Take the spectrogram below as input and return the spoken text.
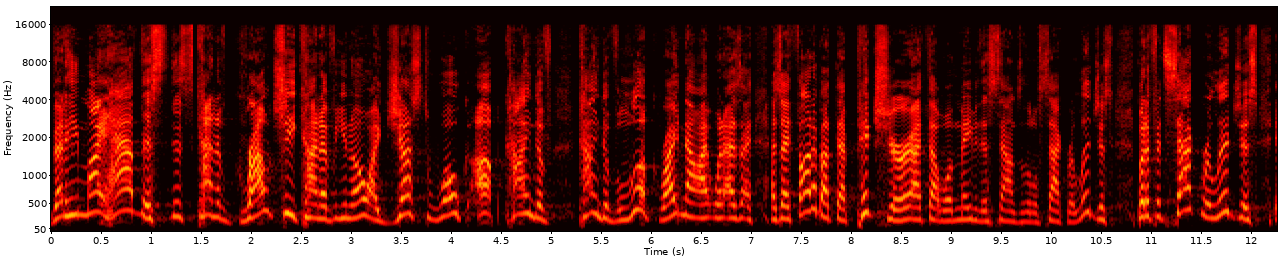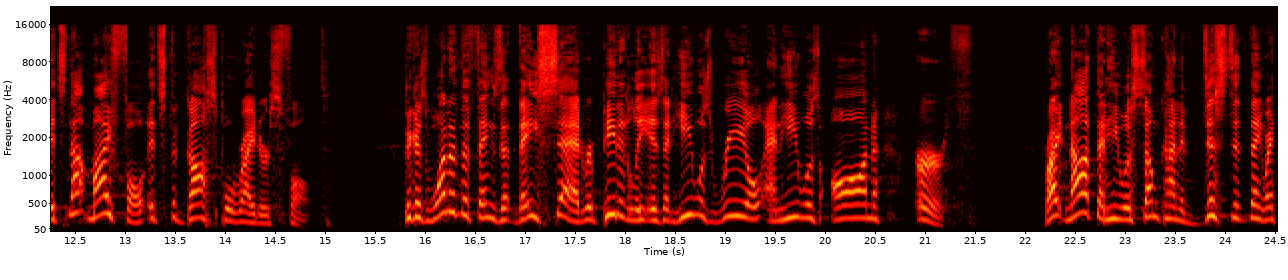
That he might have this, this kind of grouchy kind of you know i just woke up kind of kind of look right? Now I, as, I, as i thought about that picture i thought well maybe this sounds a little sacrilegious but if it's sacrilegious it's not my fault it's the gospel writer's fault. Because one of the things that they said repeatedly is that he was real and he was on earth right? Not that he was some kind of distant thing, right?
